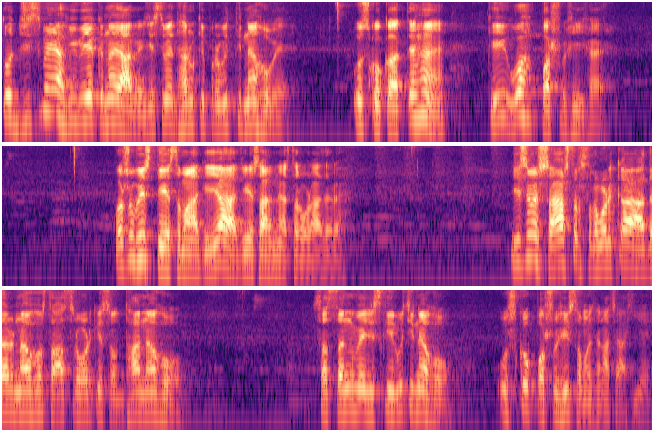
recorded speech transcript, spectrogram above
तो जिसमें यह विवेक न आवे, जिसमें धर्म की प्रवृत्ति न होवे, उसको कहते हैं कि वह पशु ही है। पशु भी ते समागया जैसा न श्रवणादर है। जिसमें शास्त्र श्रवण का आदर न हो, शास्त्र श्रवण की श्रद्धा न हो, सत्संग में जिसकी रुचि न हो उसको पशु ही समझना चाहिए।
